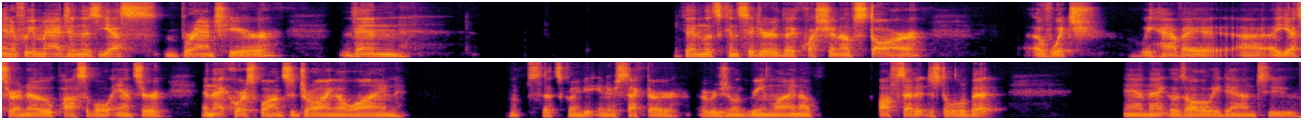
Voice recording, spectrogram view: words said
And if we imagine this yes branch here, then then let's consider the question of star of which we have a, a yes or a no possible answer. And that corresponds to drawing a line. Oops, that's going to intersect our original green line. I'll offset it just a little bit. And that goes all the way down to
